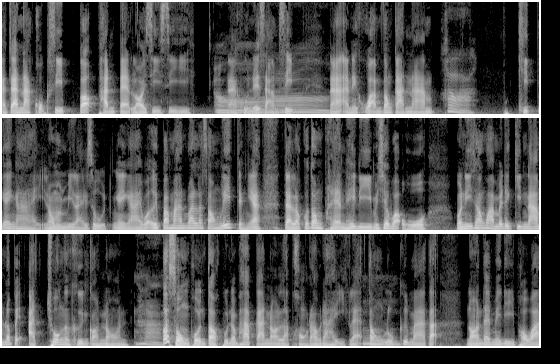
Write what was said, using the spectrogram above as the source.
อาจารย์หนัก 60 ก็ 1,800ซีซีอ๋อนะคูณด้วย 30นะอันนี้ความต้องการน้ำค่ะคิดง่ายๆเนาะมันมีหลายสูตรง่ายๆ ว่าเอ้ยประมาณวันละ 2 ลิตรอย่างเงี้ยแต่เราก็ต้องแพลนให้ดีไม่ใช่ว่าโอ้โหวันนี้ทั้งวันไม่ได้กินน้ำแล้วไปอัดช่วงกลางคืนก่อนนอนค่ะก็ส่งผลต่อคุณภาพการนอนหลับของเราได้อีกแล้วอืมต้องลุกขึ้นมาก็นอนได้ไม่ดี เพราะว่า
